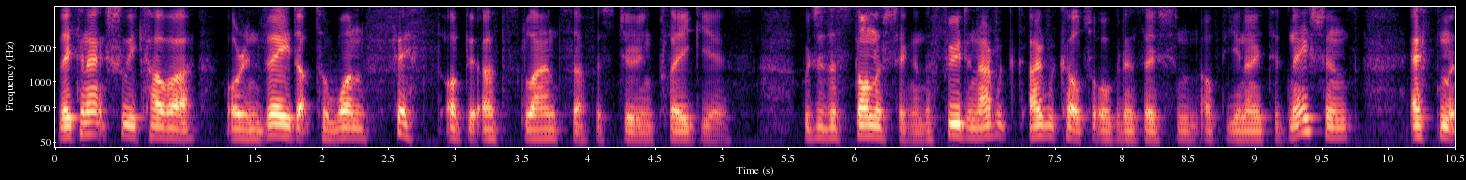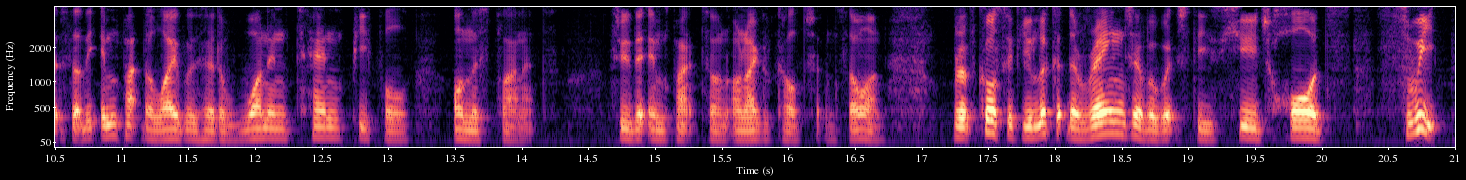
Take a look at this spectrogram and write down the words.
They can actually cover or invade up to one fifth of the Earth's land surface during plague years, which is astonishing. And the Food and Agri Agriculture Organization of the United Nations estimates that they impact the livelihood of one in 10 people on this planet through the impact on, on agriculture and so on. But of course, if you look at the range over which these huge hordes sweep,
